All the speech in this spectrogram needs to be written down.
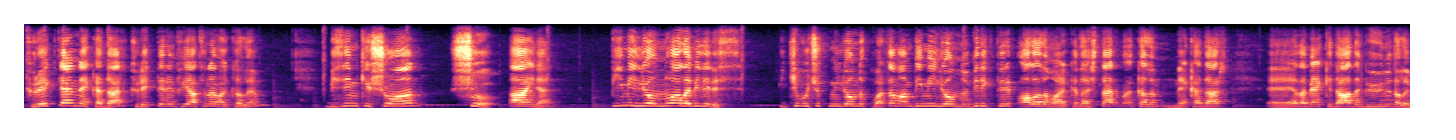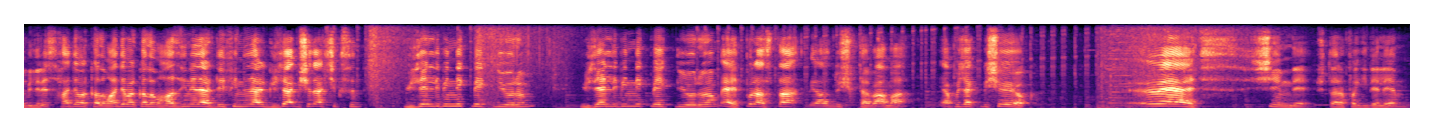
Kürekler ne kadar? Küreklerin fiyatına bakalım. Bizimki şu an şu. Aynen. 1 milyonluğu alabiliriz. 2,5 milyonluk var. Tamam 1 milyonluğu biriktirip alalım arkadaşlar. Bakalım ne kadar ee, ya da belki daha da büyüğünü de alabiliriz. Hadi bakalım hadi bakalım hazineler, defineler güzel bir şeyler çıksın. 150 binlik bekliyorum. 150 binlik bekliyorum. Evet burası da biraz düşük tabi ama yapacak bir şey yok. Evet. Şimdi şu tarafa gidelim.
